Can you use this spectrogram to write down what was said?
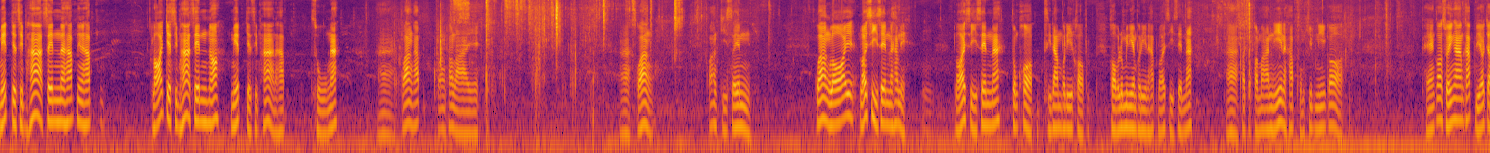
เมตรเจ็ดสิบห้าเซนนะครับนี่นะครับร้อยเจ็ดสิบห้าเซนเนาะเมตรเจ็ดสิบห้านะครับ สูงนะอ่ากว้างครับกว้างเท่าไหร่อ่ากว้างกว้างกี่เซนกว้างร้อยร้อยสี่เซนนะครับนี่ร้อยสี่เซนนะ ตรงขอบสีดำพอดีขอบขอบอลูมิเนียมพอดีนะครับร้อยสี่เซนนะอ่าก็จะประมาณนี้นะครับ ผมคลิปนี้ก็ แผงก็สวยงามครับ เดี๋ยวจะ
